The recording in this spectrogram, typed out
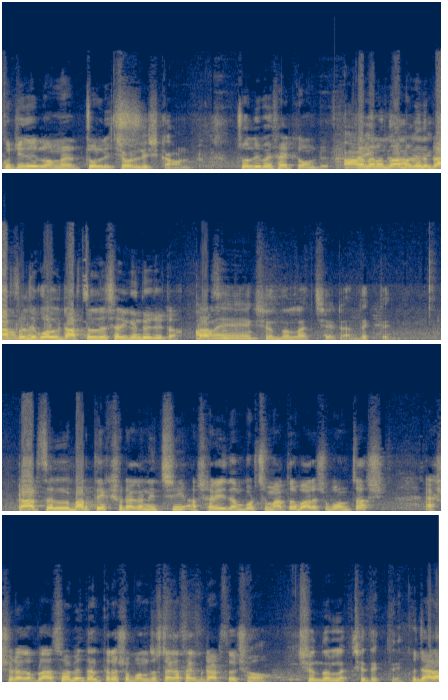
কুচিতে হলো আপনার চল্লিশ। চল্লিশ কাউন্ট চল্লিশ বাই ষাট কাউন্টের সাধারণত আমরা কিন্তু টার্সেল যে। করলে টার্সেলের শাড়ি কিন্তু যেটা অনেক সুন্দর লাগছে এটা দেখতে। টার্সেল বাড়তে একশো টাকা নিচ্ছি আর শাড়ির দাম পড়ছে মাত্র বারোশো পঞ্চাশ। একশো টাকা প্লাস হবে তাহলে তেরোশো পঞ্চাশ টাকা থাকবে টার্সেল সহ। সুন্দর লাগছে দেখতে। তো যারা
